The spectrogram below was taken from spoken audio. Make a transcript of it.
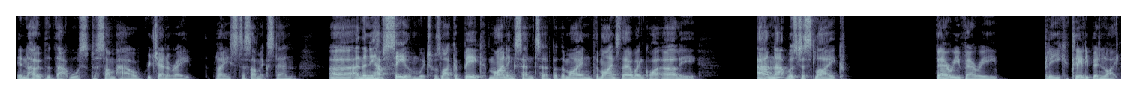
in the hope that that will sort of somehow regenerate the place to some extent. Uh, and then you have Seaham, which was like a big mining centre, but the mine the mines there went quite early, and that was just like very very bleak. Had Clearly been like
